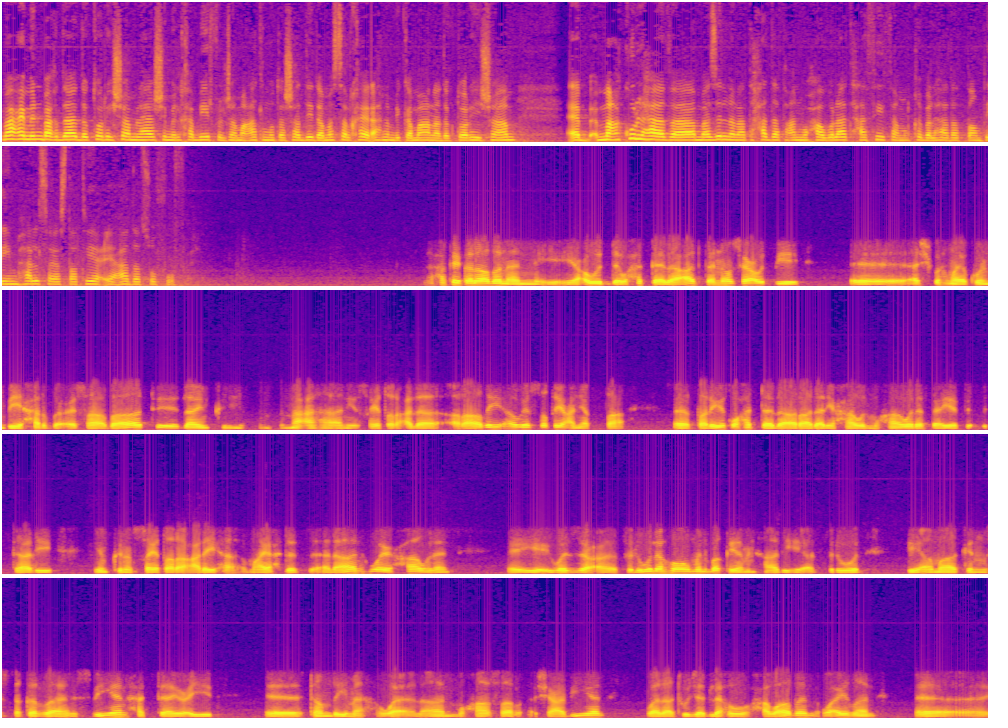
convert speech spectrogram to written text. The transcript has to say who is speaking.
Speaker 1: معي من بغداد دكتور هشام الهاشمي الخبير في الجماعات المتشددة. مساء الخير. أهلا بك معنا دكتور هشام. مع كل هذا ما زلنا نتحدث عن محاولات حثيثة من قبل هذا التنظيم. هل سيستطيع إعادة صفوفه؟
Speaker 2: حقيقة لا أظن أن يعود وحتى إذا عاد فإنه سيعود ب أشبه ما يكون بحرب عصابات. لا يمكن معها أن يسيطر على أراضي أو يستطيع أن يقطع طريق وحتى إذا أراد أن يحاول محاولة فهي بالتالي يمكن السيطرة عليها. ما يحدث الآن هو يحاول أن يوزع فلوله ومن بقي من هذه الفلول في أماكن مستقرة نسبيا حتى يعيد تنظيمه. هو الآن محاصر شعبيا ولا توجد له حواضن. وأيضا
